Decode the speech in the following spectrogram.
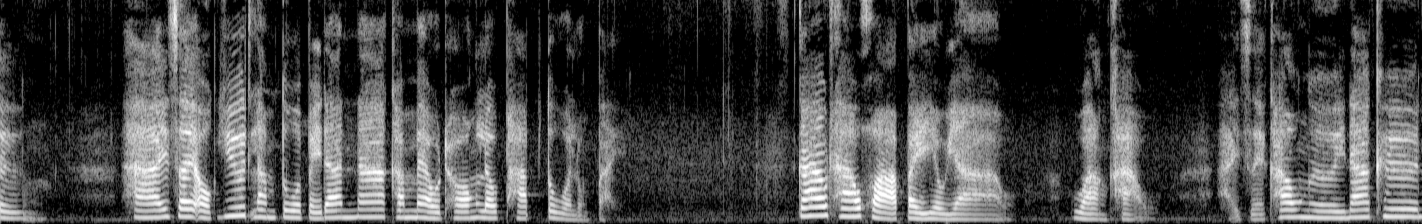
ตึง หายใจออกยืดลำตัวไปด้านหน้าคำแมวท้องแล้วพับตัวลงไป ก้าวเท้าขวาไปยาวๆ วางเข่า หายใจเข้าเงยหน้าขึ้น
